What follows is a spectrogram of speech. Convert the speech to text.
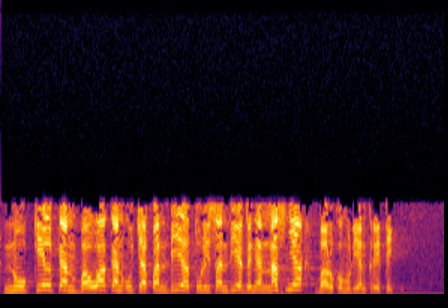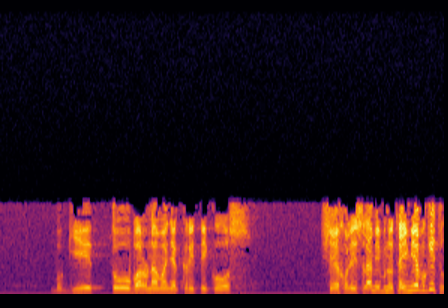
Nukilkan, bawakan ucapan dia, tulisan dia dengan nasnya, baru kemudian kritik. Begitu baru namanya kritikus. Syekhul Islam Ibn Taimiyah begitu.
